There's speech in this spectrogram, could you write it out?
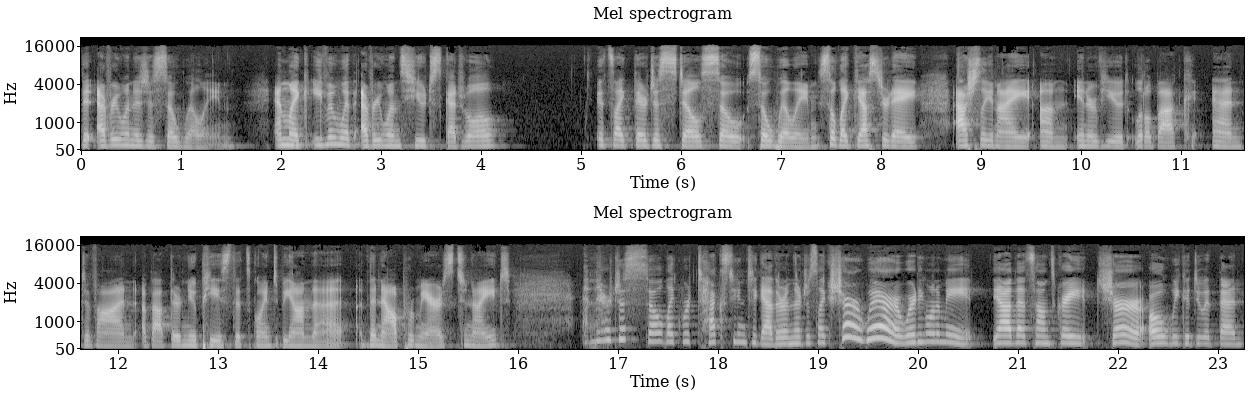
that everyone is just so willing. And like even with everyone's huge schedule, it's like they're just still so so willing. So like yesterday, Ashley and I um, interviewed Little Buck and Devon about their new piece that's going to be on the the now premieres tonight. And they're just so like we're texting together and they're just like, sure, where? Where do you want to meet? Yeah, that sounds great. Sure. Oh, we could do it then.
